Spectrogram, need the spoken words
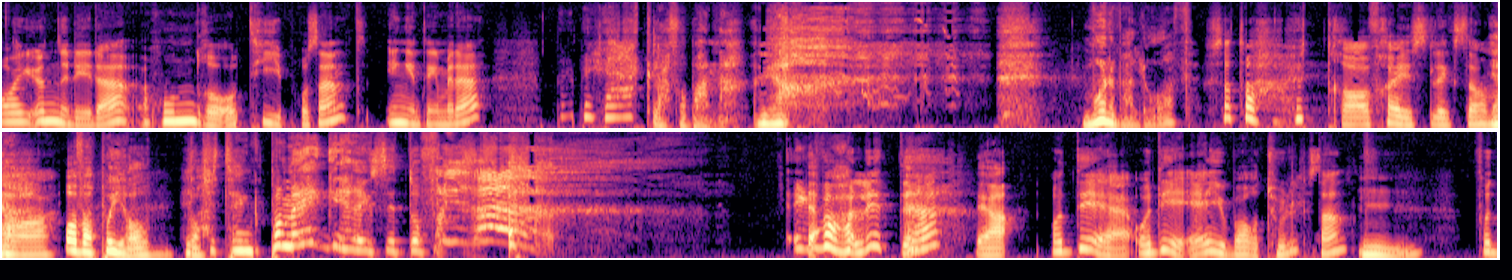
og jeg unner de det 110% Ingenting med det. Men jeg blir jækla forbanna. Ja. Må det være lov? Satt og hutra og frøys, liksom. Ja. Og var på jobb. Ikke tenk på meg, jeg sitter og frirer! Jeg var litt det. Ja. Og det, og det er jo bare tull, sant? Mm. For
